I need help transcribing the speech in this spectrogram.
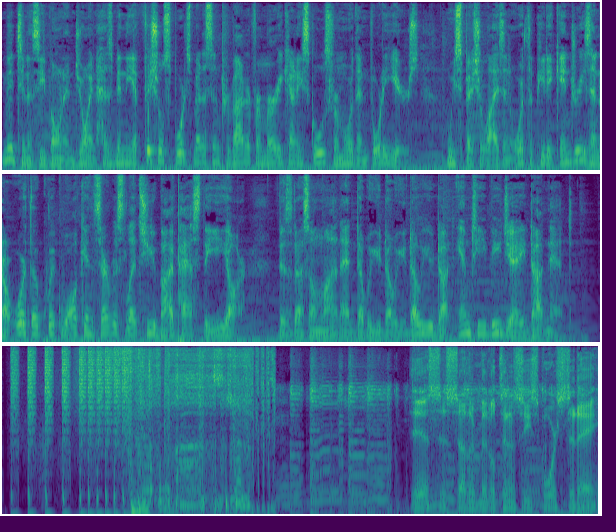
Mid Tennessee Bone and Joint has been the official sports medicine provider for Maury County Schools for more than 40 years. We specialize in orthopedic injuries, and our Ortho Quick walk in service lets you bypass the ER. Visit us online at www.mtbj.net. This is Southern Middle Tennessee Sports Today.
